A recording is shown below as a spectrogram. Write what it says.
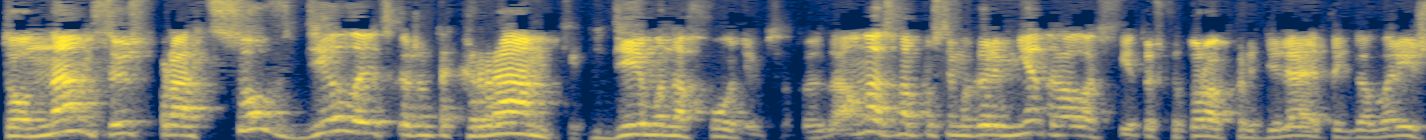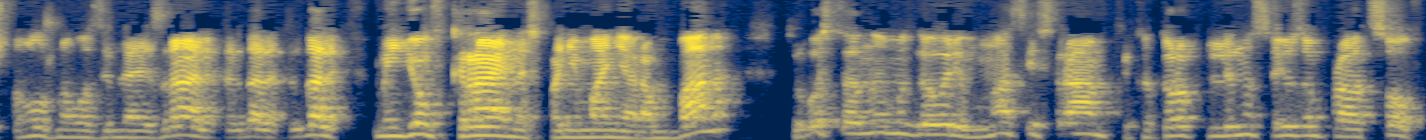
то нам Союз праотцов делает, скажем так, рамки, где мы находимся. То есть, да, у нас, допустим, мы говорим, нет Галахи, то есть, которая определяет и говорит, что нужно вот земля Израиля и так далее, и так далее. Мы идем в крайность понимания Рамбана, с другой стороны, мы говорим, у нас есть рамки, которые определены союзом праотцов.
